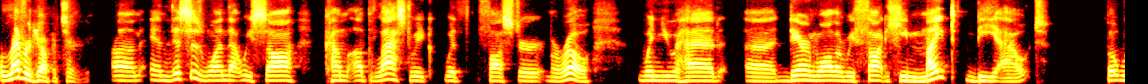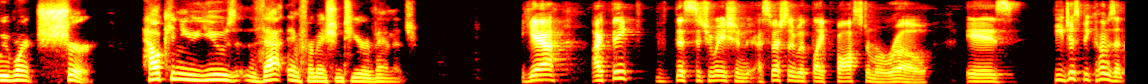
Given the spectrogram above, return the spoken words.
a leverage opportunity. Um, and this is one that we saw come up last week with foster moreau. When you had uh, darren waller we thought he might be out but we weren't sure how can you use that information to your advantage? Yeah, I think this situation, especially with like Foster Moreau, is he just becomes an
